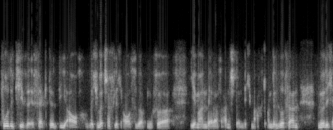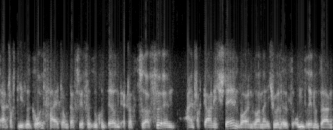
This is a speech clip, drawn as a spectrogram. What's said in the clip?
positive Effekte, die auch sich wirtschaftlich auswirken für jemanden, der das anständig macht. Und insofern würde ich einfach diese Grundhaltung, dass wir versuchen, irgendetwas zu erfüllen, einfach gar nicht stellen wollen, sondern ich würde es umdrehen und sagen,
